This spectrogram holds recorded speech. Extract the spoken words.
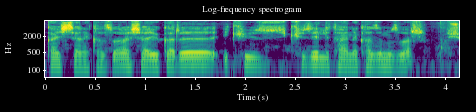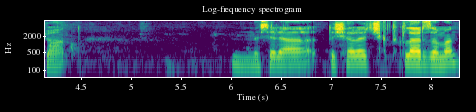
Kaç tane kaz var? Aşağı yukarı 200-250 tane kazımız var şu an. Mesela dışarı çıktıklar zaman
